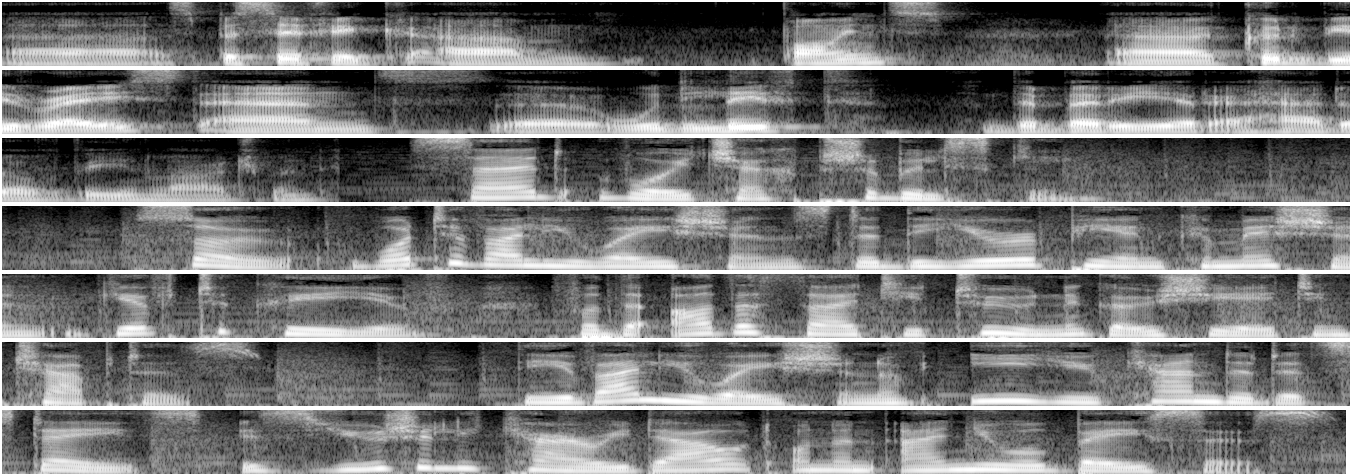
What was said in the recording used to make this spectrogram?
uh, specific um, points uh, could be raised and uh, would lift the barrier ahead of the enlargement. Said Wojciech Przybylski. So, what evaluations did the European Commission give to Kyiv for the other 32 negotiating chapters? The evaluation of EU candidate states is usually carried out on an annual basis,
